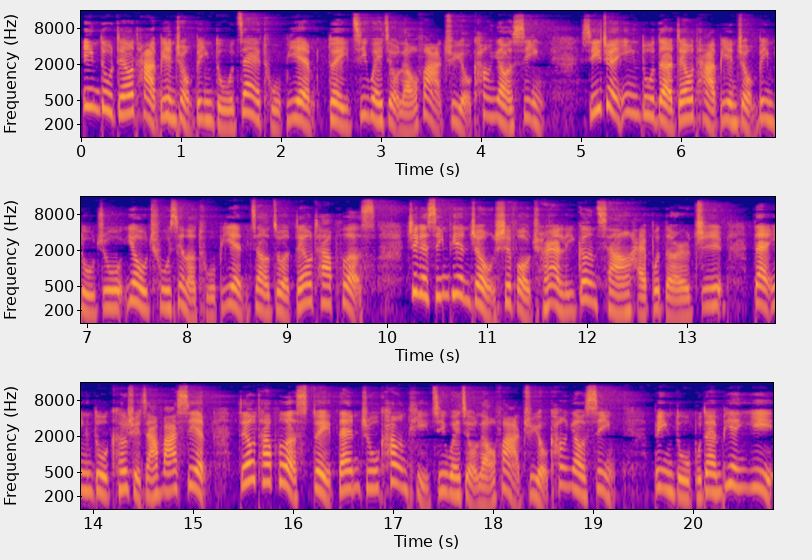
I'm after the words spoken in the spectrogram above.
印度 Delta 变种病毒再突变，对鸡尾酒疗法具有抗药性。席卷印度的 Delta 变种病毒株又出现了突变，叫做 Delta Plus。这个新变种是否传染力更强还不得而知。但印度科学家发现，Delta Plus 对单株抗体鸡尾酒疗法具有抗药性。病毒不断变异，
